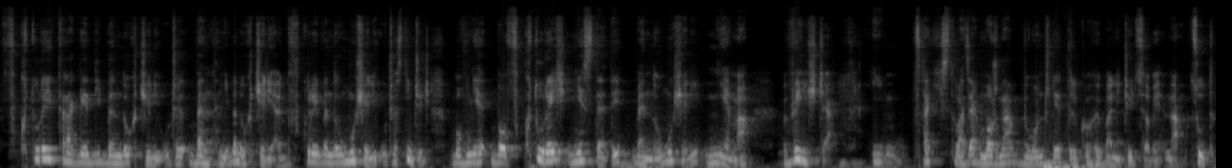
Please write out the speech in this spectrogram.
w której tragedii będą chcieli, nie będą chcieli, ale w której będą musieli uczestniczyć, bo w, nie, bo w którejś niestety będą musieli, nie ma wyjścia. I w takich sytuacjach można wyłącznie tylko chyba liczyć sobie na cud.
